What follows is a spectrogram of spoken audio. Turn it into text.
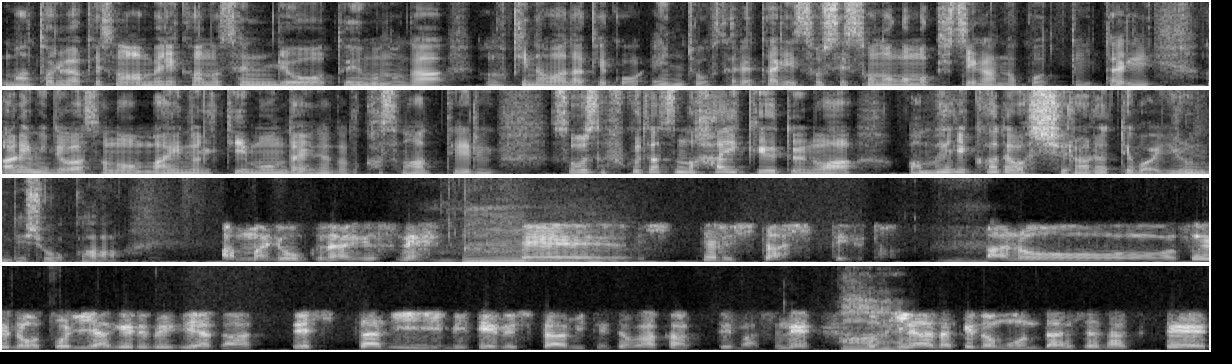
まあ、とりわけそのアメリカの占領というものが沖縄だけこう延長されたり、そしてその後も基地が残っていたり、ある意味ではそのマイノリティ問題などと重なっている、そうした複雑な背景というのは、アメリカでは知られてはいるんでしょうか？あんまり多くないですね。えー、知ってる人は知っていると。あのー、そういうのを取り上げるメディアがあって、しっかり見てる人は見てて分かってますね、はい、沖縄だけの問題じゃなくて、例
